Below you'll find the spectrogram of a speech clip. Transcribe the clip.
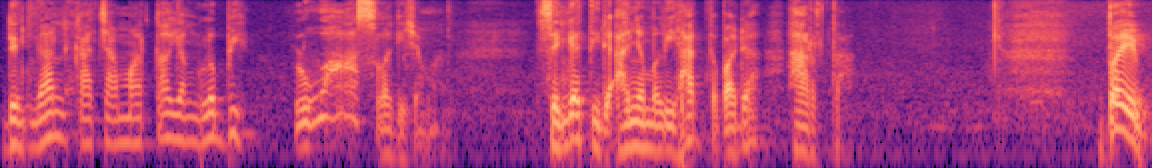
dengan kacamata yang lebih luas lagi cuman. Sehingga tidak hanya melihat kepada harta. Taib.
